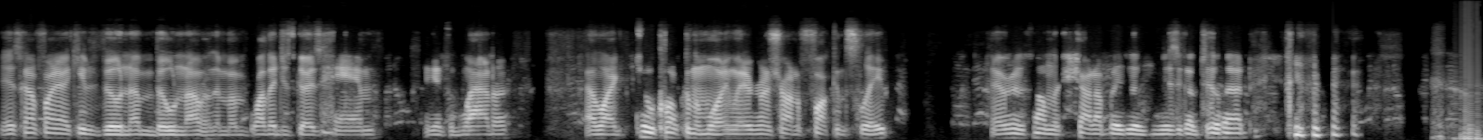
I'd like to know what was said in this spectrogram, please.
Yeah, it's kind of funny how it keeps building up and building up, and then my brother just goes ham. It gets louder at like 2 o'clock in the morning when everyone's trying to fucking sleep. Everyone's telling him to shut up because the music up too loud.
